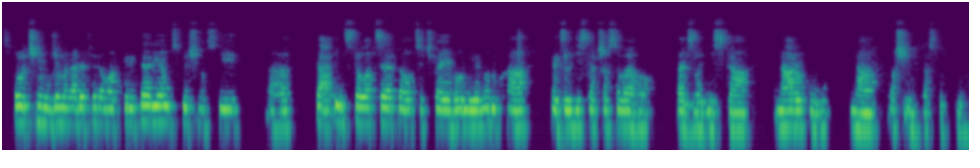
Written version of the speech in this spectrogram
Společně můžeme nadefinovat kritéria úspěšnosti. Ta instalace POC je velmi jednoduchá, jak z hlediska časového, tak z hlediska nároků na vaši infrastrukturu.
